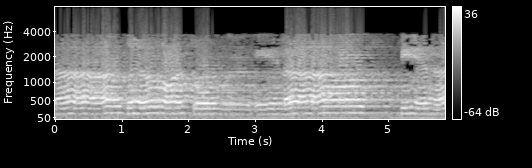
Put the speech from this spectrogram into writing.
ناظرة إلى ربها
